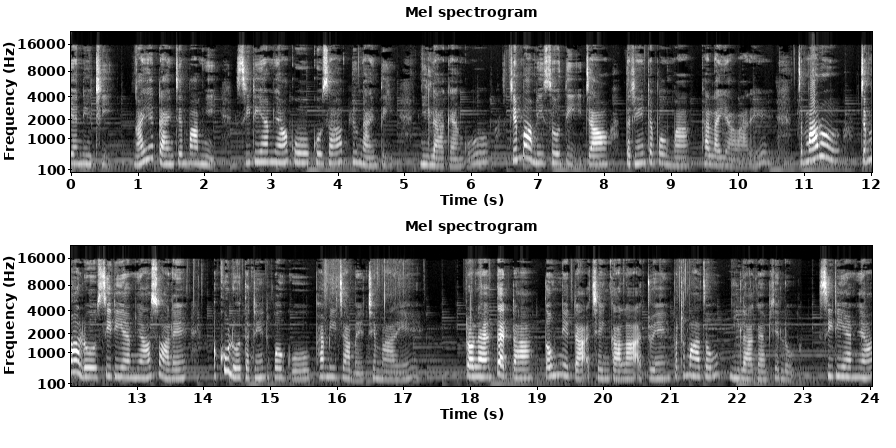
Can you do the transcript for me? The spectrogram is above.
ရက်နေ့ထိ9ရက်တိုင်ကျင်းပမည့် CDM များကိုကိုစားပြုနိုင်သည့်ညီလာခံကိုကျင်းပမည်ဆိုသည့်အကြောင်းသတင်းတပုတ်မှာဖတ်လိုက်ရပါတယ်။ကျမတို့ ကျမတို့ CDM များစွာလဲအခုလိုသတင်းတပုတ်ကိုဖတ်မိကြမယ်ထင်ပါတယ်။တော်လန်အသက်တာ3နှစ်တာအချိန်ကာလအတွင်းပထမဆုံးညီလာခံဖြစ်လို့ CDM များ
